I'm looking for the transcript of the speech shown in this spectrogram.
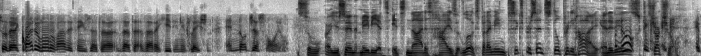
So there are quite a lot of other things that are, that are, that are hitting inflation, and not just oil. So are you saying that maybe it's it's not as high as it looks? But I mean, 6% is still pretty high, and it is No, ex- structural. Eh, eh,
